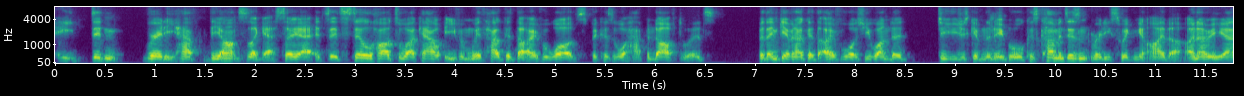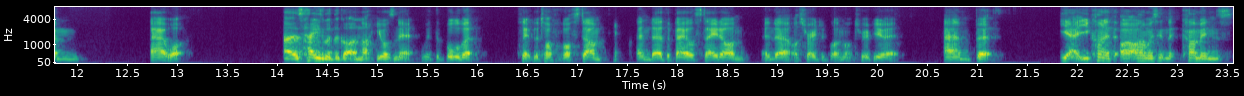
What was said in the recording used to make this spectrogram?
he didn't really have the answers, I guess. So yeah, it's it's still hard to work out, even with how good that over was, because of what happened afterwards. But then, given how good the over was, you wondered, do you just give him the new ball? Because Cummins isn't really swinging it either. I know he um, uh, what uh, it was Hazlewood that got unlucky, wasn't it, with the ball that clipped the top of off stump, and uh, the bail stayed on, and uh, Australia did well not to review it. Um, but yeah, you kind of I almost think that Cummins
